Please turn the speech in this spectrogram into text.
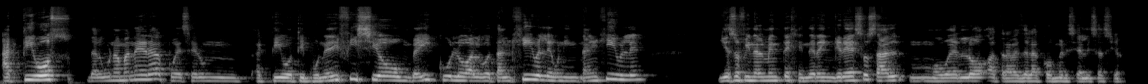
activos de alguna manera. Puede ser un activo tipo un edificio, un vehículo, algo tangible, un intangible. Y eso finalmente genera ingresos al moverlo a través de la comercialización.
